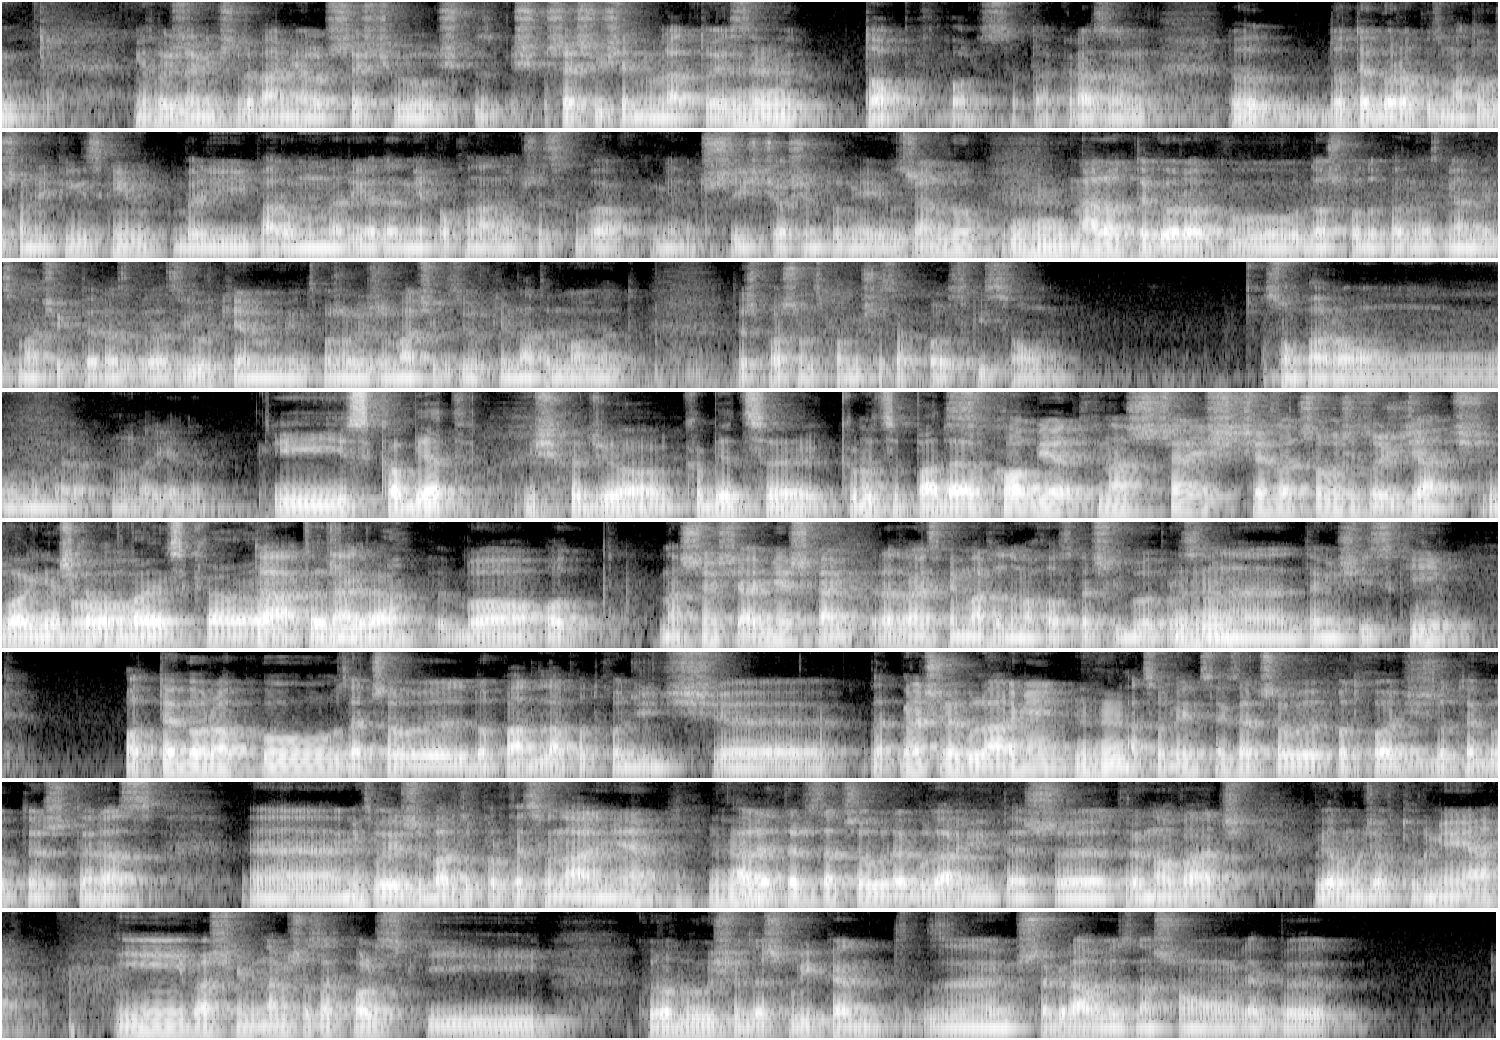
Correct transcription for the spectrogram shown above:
nie powiedzieć, że nieprzerwanie, ale od 6-7 lat to jest Mhm. jakby top w Polsce, tak? Razem do, do tego roku z Mateuszem Lipińskim byli parą numer jeden niepokonaną przez chyba, nie wiem, 38 turniejów z rzędu, Mhm. no ale od tego roku doszło do pewnych zmian, więc Maciek teraz gra z Jurkiem, więc można powiedzieć, że Maciek z Jurkiem na ten moment, też patrząc po mistrzostwach Polski są są parą numer, numer jeden. I z kobiet, jeśli chodzi o kobiecy, kobiecy padel. Z kobiet na szczęście zaczęło się coś dziać. Bo Agnieszka Bo- Radwańska tak, też tak, gra. Bo od, na szczęście Agnieszka Radwańska i Marta Domachowska, czyli były profesjonalne Mhm. tenisistki, od tego roku zaczęły do padla podchodzić, e, grać regularnie, Mhm. a co więcej zaczęły podchodzić do tego też teraz, e, nie chcę powiedzieć, że bardzo profesjonalnie, Mhm. ale też zaczęły regularnie też e, trenować, biorą udział w turniejach i właśnie na Mistrzostwach Polski, które odbyły się w zeszły weekend, z, przegrały z naszą jakby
